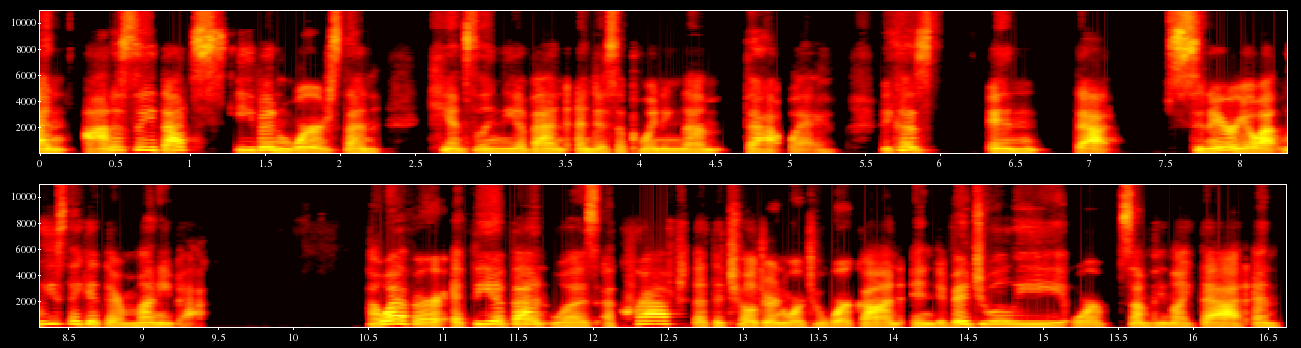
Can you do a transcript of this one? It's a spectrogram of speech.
And honestly, that's even worse than canceling the event and disappointing them that way. Because in that scenario, at least they get their money back. However, if the event was a craft that the children were to work on individually or something like that, and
